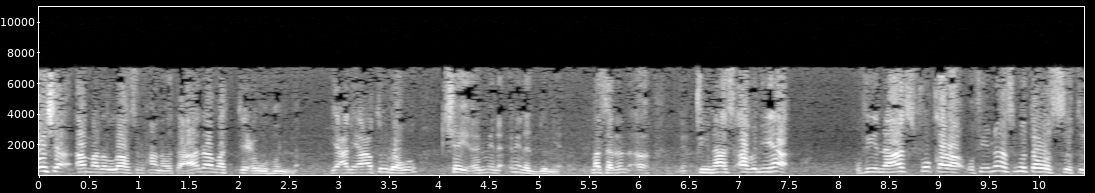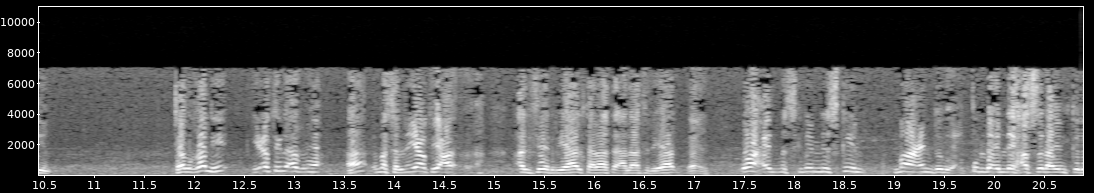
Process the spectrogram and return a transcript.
إيش أمر الله سبحانه وتعالى؟ متعوهن. يعني أعطوا له شيئا من من الدنيا. مثلا في ناس أغنياء وفي ناس فقراء وفي ناس متوسطين. فالغني يعطي الأغنياء. ها؟ مثلا يعطي 2000 ريال 3000 ريال. واحد مسكين مسكين ما عنده كل اللي يحصلها يمكن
